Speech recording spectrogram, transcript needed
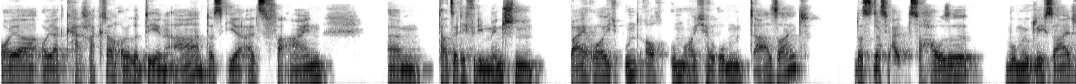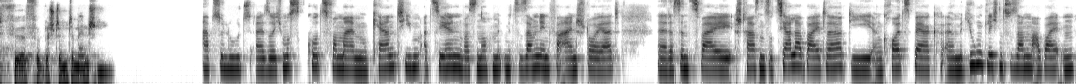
euer, euer Charakter, eure DNA, dass ihr als Verein ähm, tatsächlich für die Menschen bei euch und auch um euch herum da seid? Dass, ja. dass ihr halt zu Hause womöglich seid für, für bestimmte Menschen? Absolut. Also ich muss kurz von meinem Kernteam erzählen, was noch mit mir zusammen den Verein steuert. Äh, das sind zwei Straßensozialarbeiter, die in Kreuzberg äh, mit Jugendlichen zusammenarbeiten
